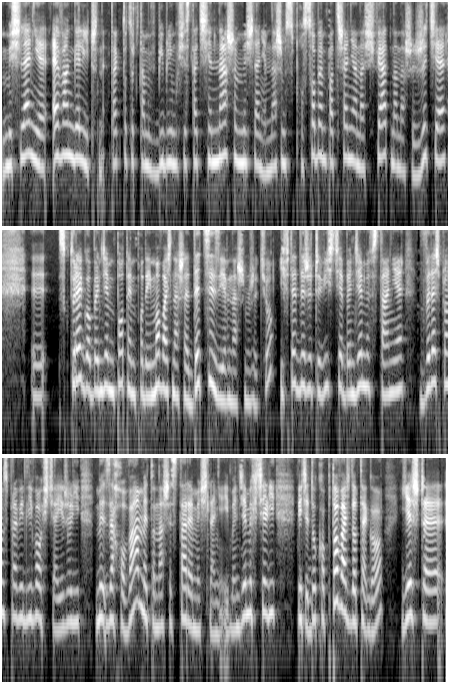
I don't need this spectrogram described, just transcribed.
myślenie ewangeliczne, tak? to co czytamy w Biblii, musi stać się naszym myśleniem, naszym sposobem patrzenia na świat, na nasze życie, y, z którego będziemy potem podejmować nasze decyzje w naszym życiu, i wtedy rzeczywiście będziemy w stanie wydać plon sprawiedliwości. A jeżeli my zachowamy to nasze stare myślenie i będziemy chcieli, wiecie, dokoptować do tego jeszcze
